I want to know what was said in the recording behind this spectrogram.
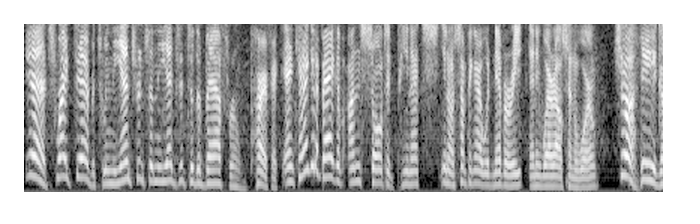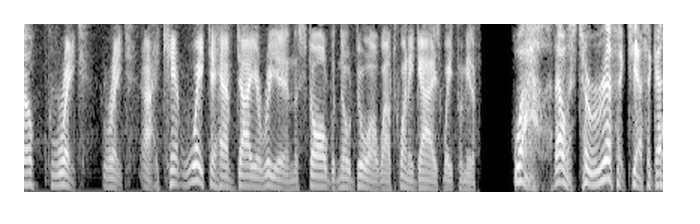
Yeah, it's right there between the entrance and the exit to the bathroom. Perfect. And can I get a bag of unsalted peanuts? You know, something I would never eat anywhere else in the world? Sure, here you go. Great, great. I can't wait to have diarrhea in the stall with no door while 20 guys wait for me to. Wow, that was terrific, Jessica.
